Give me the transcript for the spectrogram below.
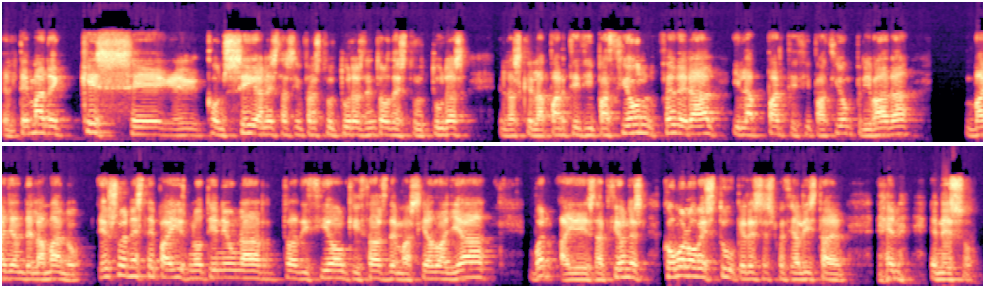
el tema de que se consigan estas infraestructuras dentro de estructuras en las que la participación federal y la participación privada vayan de la mano. Eso en este país no tiene una tradición quizás demasiado allá. Bueno, hay excepciones. ¿Cómo lo ves tú, que eres especialista en eso?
